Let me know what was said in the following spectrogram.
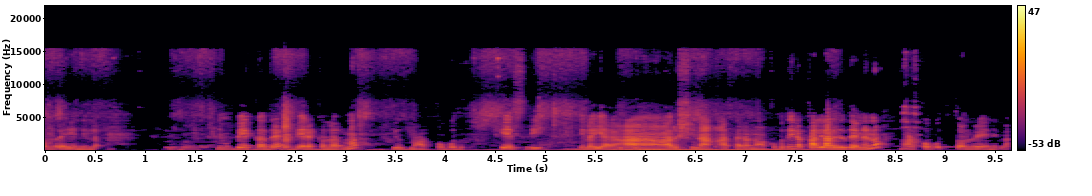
ತೊಂದರೆ ಏನಿಲ್ಲ. ನಿಮ್ಗೆ ಬೇಕಾದರೆ ಬೇರೆ ಕಲರ್ನು ಯೂಸ್ ಮಾಡ್ಕೋಬೋದು. ಕೇಸರಿ, ಇಲ್ಲ ಅರಿಶಿನ ಆ ಥರನೂ ಹಾಕೋಬೋದು, ಇಲ್ಲ ಕಲರ್ ಇಲ್ದೇನೂ ಮಾಡ್ಕೋಬೋದು, ತೊಂದರೆ ಏನಿಲ್ಲ.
